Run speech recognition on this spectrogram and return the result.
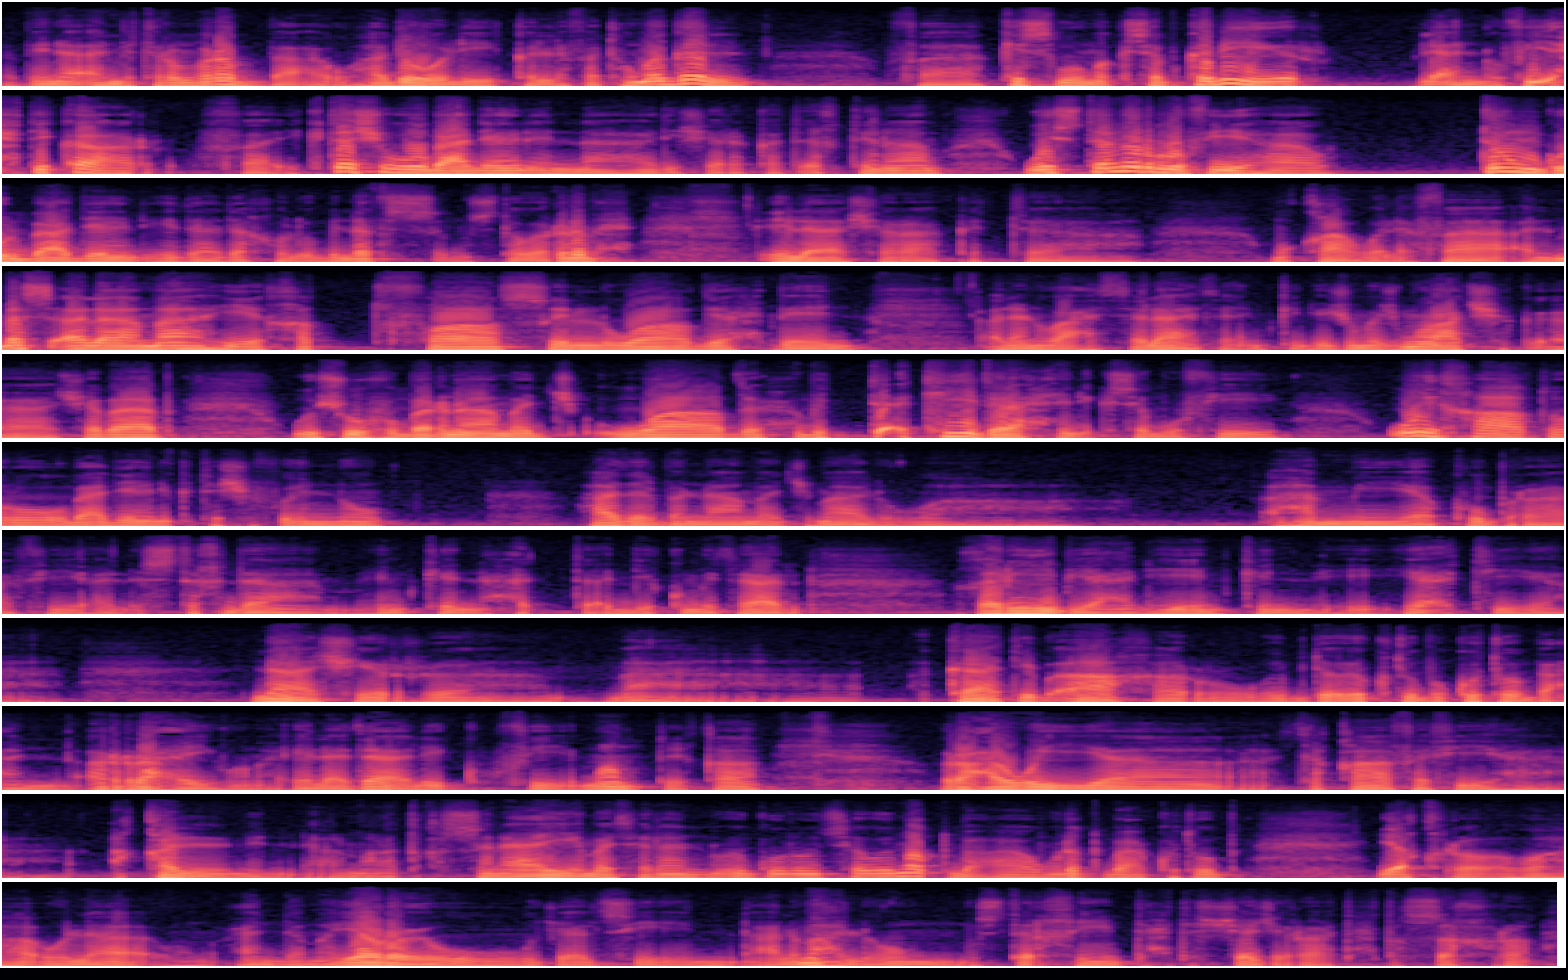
بناء المتر المربع وهذول كلفتهم أقل فكسبوا مكسب كبير لأنه في احتكار. فاكتشفوا بعدين أن هذه شركة اغتنام واستمروا فيها تنقل بعدين إذا دخلوا بنفس مستوى الربح إلى شراكة مقاولة. فالمسألة ما هي خط فاصل واضح بين الأنواع الثلاثة؟ يمكن يجوا مجموعة شباب ويشوفوا برنامج واضح وبالتأكيد راح يكسبوا فيه ويخاطروا وبعدين يكتشفوا أنه هذا البرنامج ما له أهمية كبرى في الاستخدام. يمكن حتى أديكم مثال غريب يعني يمكن يأتي ناشر مع كاتب آخر ويبدأوا يكتبوا كتب عن الرعي وما إلى ذلك وفي منطقة رعوية ثقافة فيها أقل من المناطق الصناعية مثلا ويقولوا نسوي مطبعة ونطبع كتب يقرأ هؤلاء عندما يرعوا جالسين على مهلهم مسترخين تحت الشجرة تحت الصخرة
